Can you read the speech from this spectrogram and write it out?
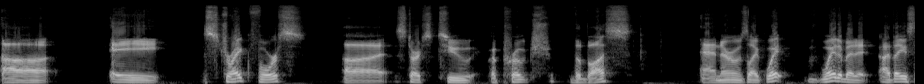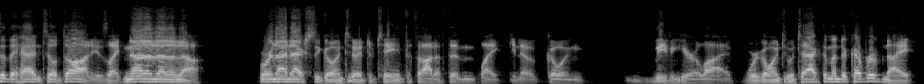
Uh, a strike force uh starts to approach the bus, and everyone's like, wait, wait a minute. I thought you said they had until dawn. He's like, no, no, no, no, no. We're not actually going to entertain the thought of them like you know going leaving here alive. We're going to attack them under cover of night.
